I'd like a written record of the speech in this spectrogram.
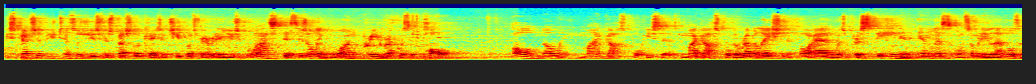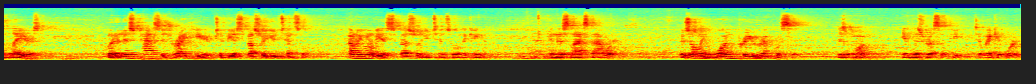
Expensive utensils used for special occasions, cheap ones for everyday use. Watch this. There's only one prerequisite. Paul, all knowing, my gospel, he says, my gospel. The revelation that Paul had was pristine and endless on so many levels and layers. But in this passage right here, to be a special utensil, how many want to be a special utensil in the kingdom in this last hour? There's only one prerequisite. There's one in this recipe to make it work.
